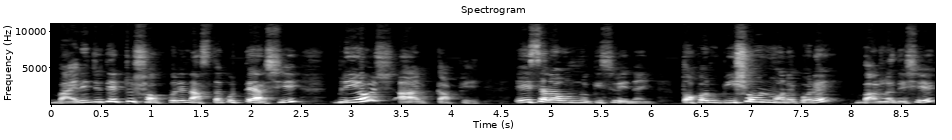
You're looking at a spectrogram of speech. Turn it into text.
বাইরে যদি একটু শখ করে নাস্তা করতে আসি, ব্রিয়স আর কাফে, এছাড়া অন্য কিছুই নাই। তখন ভীষণ মনে পড়ে বাংলাদেশে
